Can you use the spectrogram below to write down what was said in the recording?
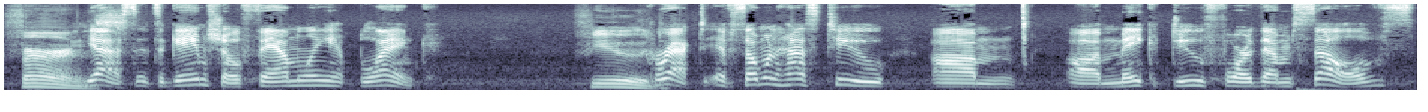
Ferns. Yes, it's a game show. Family blank. Feud. Correct. If someone has to um, uh, make do for themselves,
